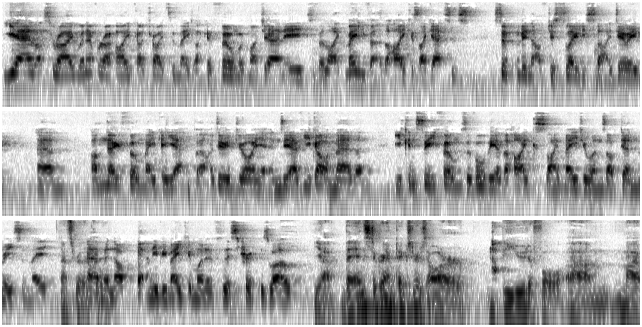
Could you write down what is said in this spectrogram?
Yeah, that's right. Whenever I hike, I try to make like a film of my journey for like mainly for the hikers. I guess it's something that I've just slowly started doing. Um, I'm no filmmaker yet, but I do enjoy it. And yeah, if you go on there, then you can see films of all the other hikes, like major ones I've done recently. That's really Um, cool. and I'll definitely be making one of this trip as well. Yeah, the Instagram pictures are beautiful. Um, my,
